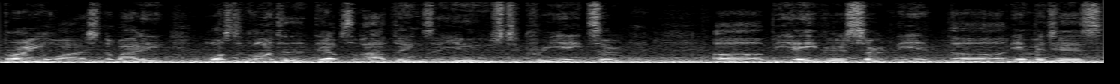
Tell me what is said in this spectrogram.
Brainwash. Nobody wants to go into the depths of how things are used to create certain uh, behaviors, certain uh, images,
